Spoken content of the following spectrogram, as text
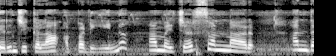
தெரிஞ்சுக்கலாம் அப்படின்னு அமைச்சர் சொன்னார். அந்த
